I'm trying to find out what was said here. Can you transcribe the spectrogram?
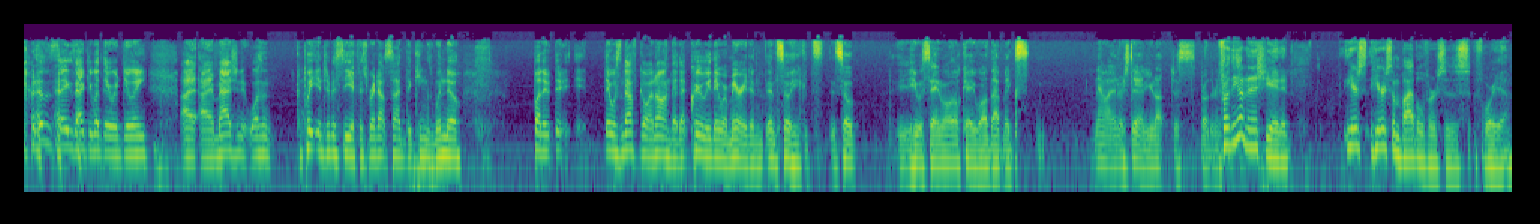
it doesn't say exactly what they were doing. I, I imagine it wasn't complete intimacy if it's right outside the king's window. But it, there was enough going on that uh, clearly they were married, and, and so he could. So he was saying, "Well, okay, well that makes. Now I understand. You're not just brother and For the uninitiated, here's here's some Bible verses for you.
